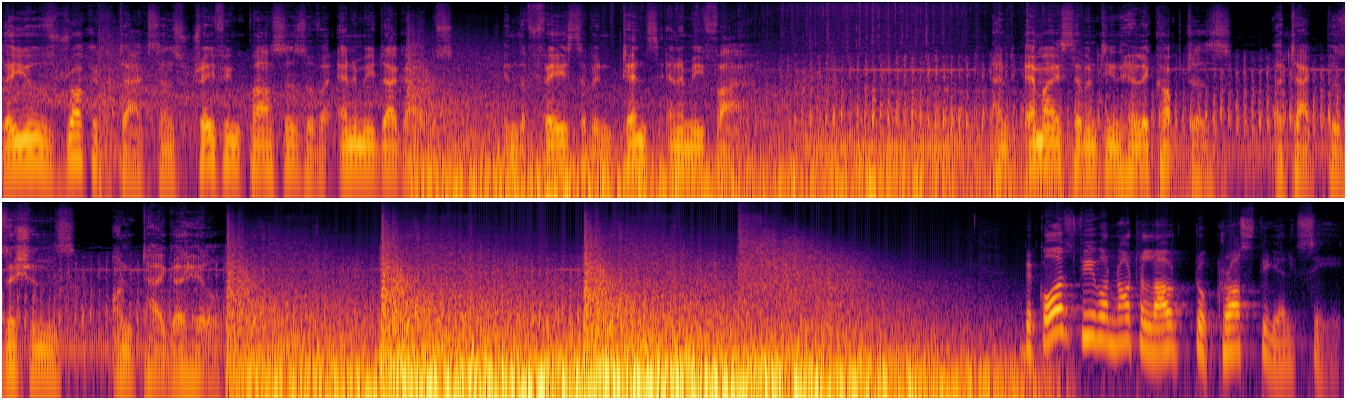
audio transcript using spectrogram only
They used rocket attacks and strafing passes over enemy dugouts in the face of intense enemy fire. And Mi-17 helicopters attacked positions on Tiger Hill. Because we were not allowed to cross the LC,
